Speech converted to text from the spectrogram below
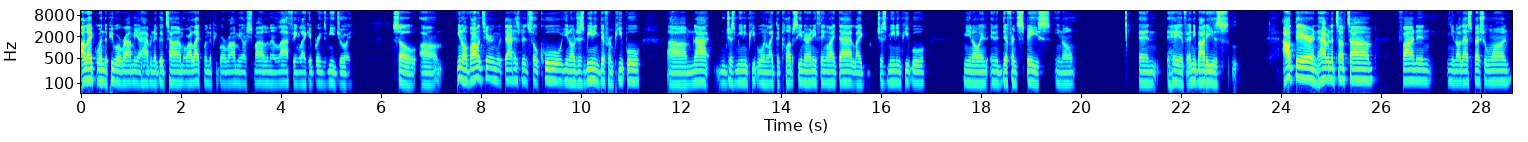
I like when the people around me are having a good time, or I like when the people around me are smiling and laughing. Like it brings me joy. So, um, you know, volunteering with that has been so cool. You know, just meeting different people, um, not just meeting people in like the club scene or anything like that. Like just meeting people, you know, in, in a different space. You know, and hey, if anybody is out there and having a tough time finding, you know, that special one,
